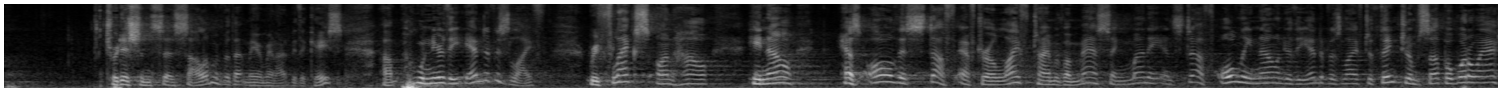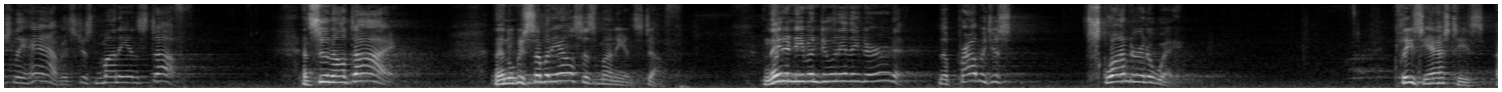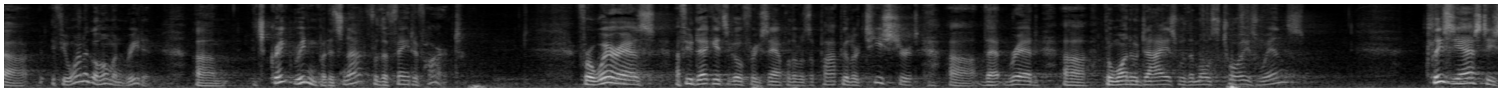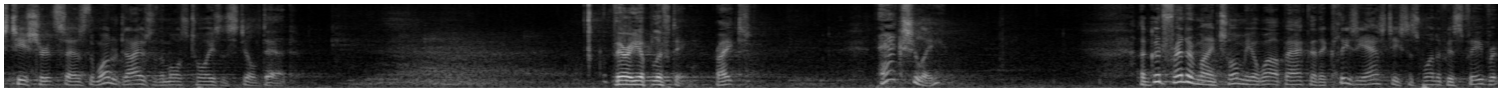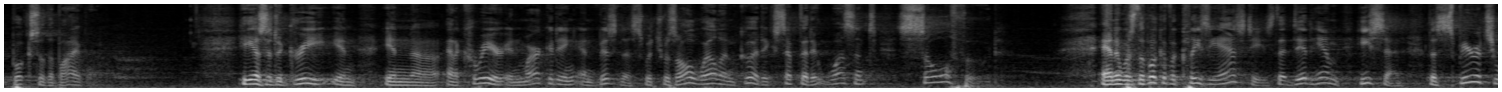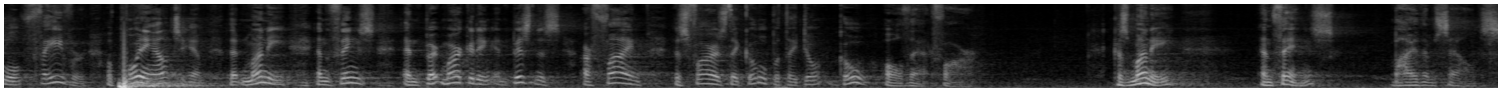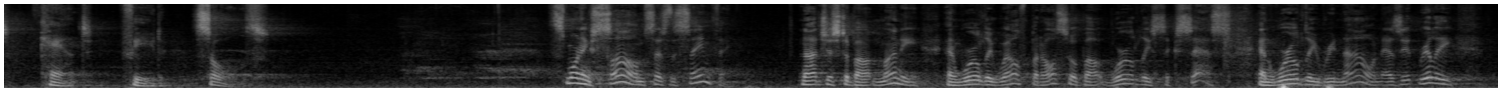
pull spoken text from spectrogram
Tradition says Solomon, but that may or may not be the case, um, who near the end of his life reflects on how he now has all this stuff after a lifetime of amassing money and stuff, only now near the end of his life to think to himself, but what do I actually have? It's just money and stuff. And soon I'll die. Then it'll be somebody else's money and stuff. And they didn't even do anything to earn it. They'll probably just squander it away. Ecclesiastes, uh, if you want to go home and read it, um, it's great reading, but it's not for the faint of heart. For whereas a few decades ago, for example, there was a popular t shirt uh, that read, uh, The one who dies with the most toys wins, Ecclesiastes t shirt says, The one who dies with the most toys is still dead. Very uplifting, right? Actually, a good friend of mine told me a while back that Ecclesiastes is one of his favorite books of the Bible. He has a degree in, in uh, and a career in marketing and business, which was all well and good, except that it wasn't soul food. And it was the book of Ecclesiastes that did him, he said, the spiritual favor of pointing out to him that money and things and marketing and business are fine as far as they go, but they don't go all that far. Because money and things by themselves can't feed souls. This morning's psalm says the same thing not just about money and worldly wealth, but also about worldly success and worldly renown, as it really,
